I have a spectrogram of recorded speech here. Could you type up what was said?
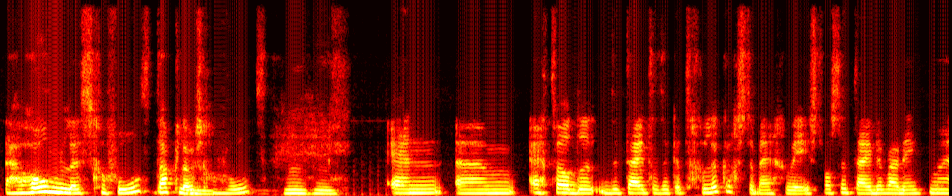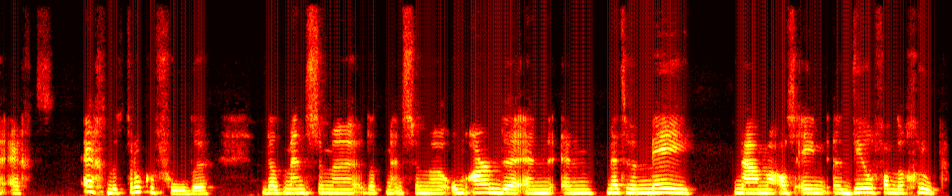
homeless gevoeld, dakloos mm. gevoeld. Mm en um, echt wel de, de tijd dat ik het gelukkigste ben geweest, was de tijden waarin ik me echt, echt betrokken voelde. Dat mensen me, dat mensen me omarmden en, en met hun meenamen als een, deel van de groep.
